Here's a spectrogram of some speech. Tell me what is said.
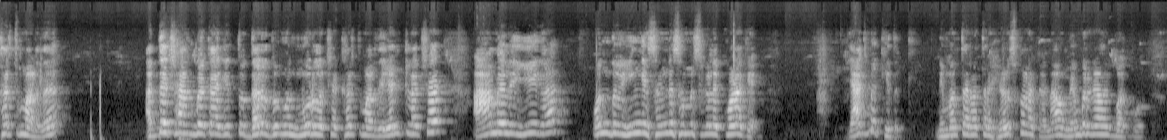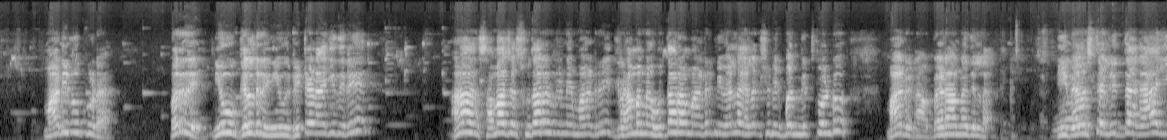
ಖರ್ಚು ಮಾಡಿದೆ. ಅಧ್ಯಕ್ಷ ಆಗಬೇಕಾಗಿತ್ತು ದರ್ದು ಒಂದು ಮೂರು ಲಕ್ಷ ಖರ್ಚು ಮಾಡಿದೆ. ಎಂಟು ಲಕ್ಷ, ಆಮೇಲೆ ಈಗ ಒಂದು ಹಿಂಗೆ ಸಂಘ ಸಮಸ್ಯೆಗಳಿಗೆ ಕೊಡೋಕ್ಕೆ. ಯಾಕೆ ಬೇಕು ಇದಕ್ಕೆ? ನಿಮ್ಮಂಥವ್ರ ಹತ್ರ ಹೇಳಿಸ್ಕೊಳಕ, ನಾವು ಮೆಂಬರ್ಗಳಾಗಬೇಕು ಮಾಡಿನೂ ಕೂಡ. ಬರ್ರಿ, ನೀವು ಗೆಲ್ರಿ, ನೀವು ರಿಟೈರ್ಡ್ ಆಗಿದ್ದೀರಿ. ಆ, ಸಮಾಜ ಸುಧಾರಣೆ ಮಾಡ್ರಿ, ಗ್ರಾಮನ ಉದ್ಧಾರ ಮಾಡ್ರಿ, ನೀವೆಲ್ಲ ಎಲೆಕ್ಷನಿಗೆ ಬಂದು ನಿಂತ್ಕೊಂಡು ಮಾಡ್ರಿ ನಾವು ಬೇಡ ಅನ್ನೋದಿಲ್ಲ. ಈ ವ್ಯವಸ್ಥೆಯಲ್ಲಿ ಇದ್ದಾಗ ಈ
